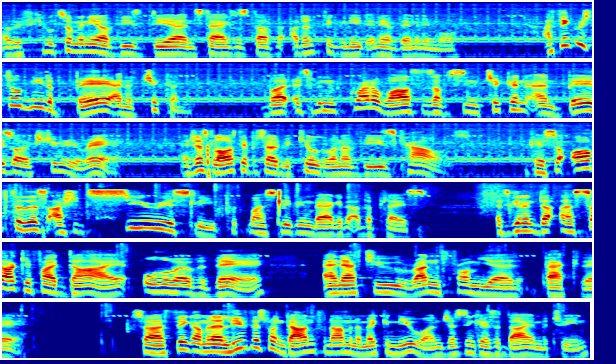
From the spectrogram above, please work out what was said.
Uh, we've killed so many of these deer and stags and stuff. I don't think we need any of them anymore. I think we still need a bear and a chicken. But it's been quite a while since I've seen chicken and bears are extremely rare. And just last episode we killed one of these cows. Okay, so after this, I should seriously put my sleeping bag at the other place. It's gonna uh, suck if I die all the way over there and have to run from here back there. So I think I'm gonna leave this one down for now. I'm gonna make a new one just in case I die in between.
